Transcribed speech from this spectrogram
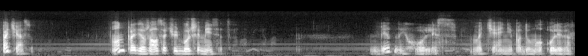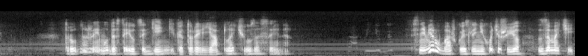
По часу. Он продержался чуть больше месяца. «Бедный Холлис», — в отчаянии подумал Оливер. «Трудно же ему достаются деньги, которые я плачу за сына». «Сними рубашку, если не хочешь ее замочить»,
